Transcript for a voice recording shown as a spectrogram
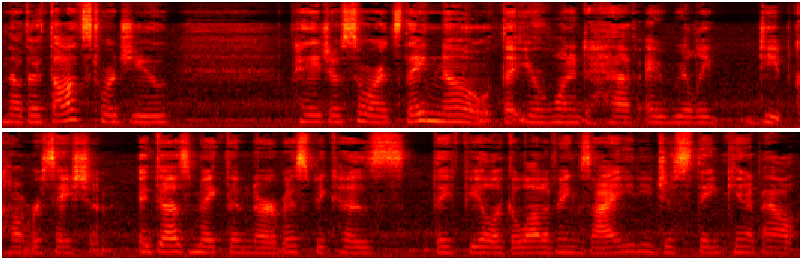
Now, their thoughts towards you, Page of Swords, they know that you're wanting to have a really deep conversation. It does make them nervous because they feel like a lot of anxiety just thinking about,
